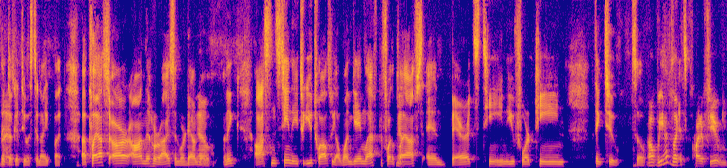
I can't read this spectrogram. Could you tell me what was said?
they Nice. took it to us tonight. But uh, playoffs are on the horizon. We're down Yeah. to, I think, Austin's team, the U- U12s, we got one game left before the Yeah. playoffs. And Barrett's team, the U14, I think two. So Oh, we have like It's- quite a few.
